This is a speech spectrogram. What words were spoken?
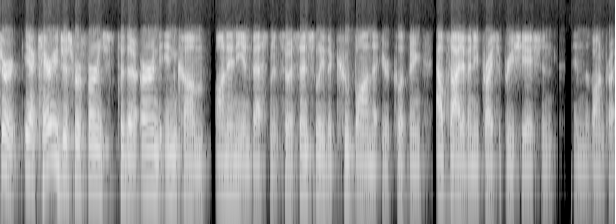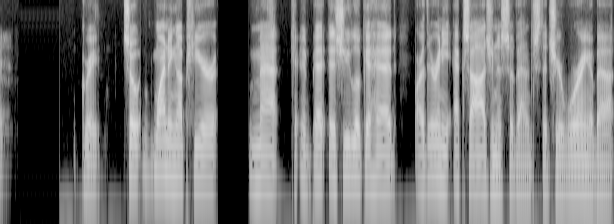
Sure. Yeah, carry just refers to the earned income on any investment. So essentially the coupon that you're clipping outside of any price appreciation in the bond price. Great. So winding up here, Matt, as you look ahead, are there any exogenous events that you're worrying about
